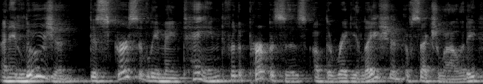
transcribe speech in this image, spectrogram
An illusion discursively maintained for the purposes of the regulation of sexuality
